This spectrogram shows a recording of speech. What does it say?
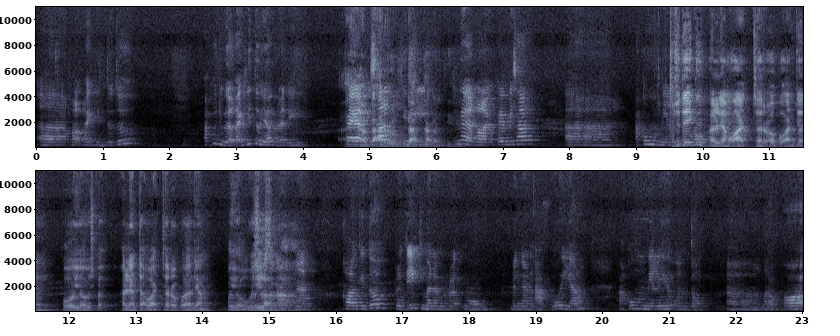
eh, kalau kayak gitu tuh aku juga kayak gitu ya berarti kayak Ya, misal garu. gini Nggak- nggak ngerti sih. nggak kalau kayak misal eh, aku memilih maksudnya itu hal yang wajar apa anjen oh ya wis kok hal yang tak wajar apa hal yang oh ya wis lah nah. Kalau gitu berarti gimana menurutmu dengan aku yang aku memilih untuk eh, ngerokok,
